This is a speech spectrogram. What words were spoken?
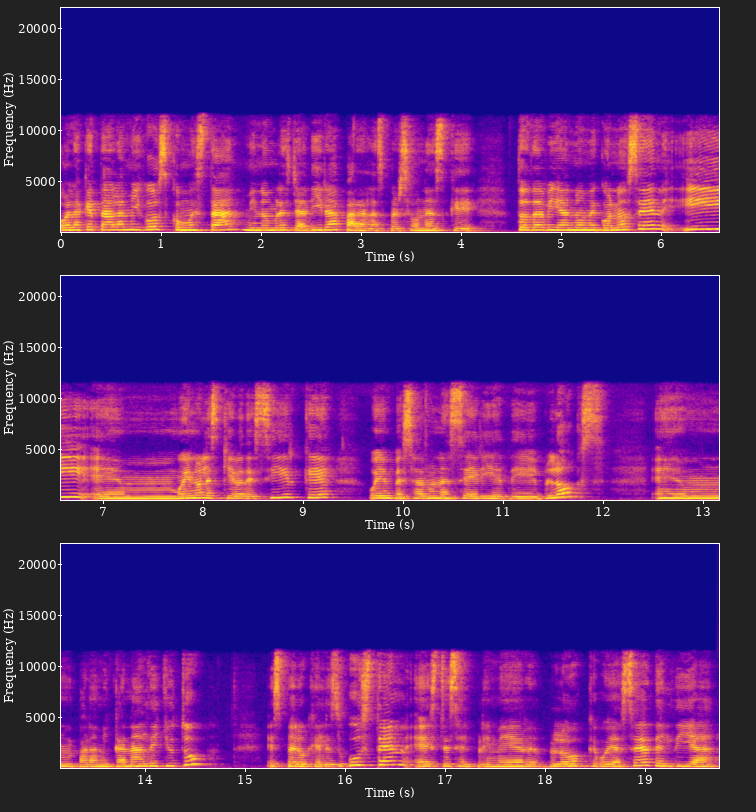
Hola, ¿qué tal amigos? ¿Cómo están? Mi nombre es Yadira para las personas que todavía no me conocen y em, bueno, les quiero decir que voy a empezar una serie de vlogs em, para mi canal de YouTube. Espero que les gusten. Este es el primer vlog que voy a hacer del día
